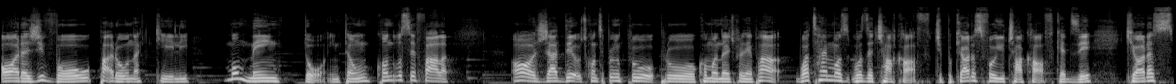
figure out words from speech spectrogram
horas de voo parou naquele momento. Então, quando você fala, ó, oh, já deu. Quando você pergunta pro, pro comandante, por exemplo, ah, what time was, was the chalk off? Tipo, que horas foi o chalk off? Quer dizer, que horas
